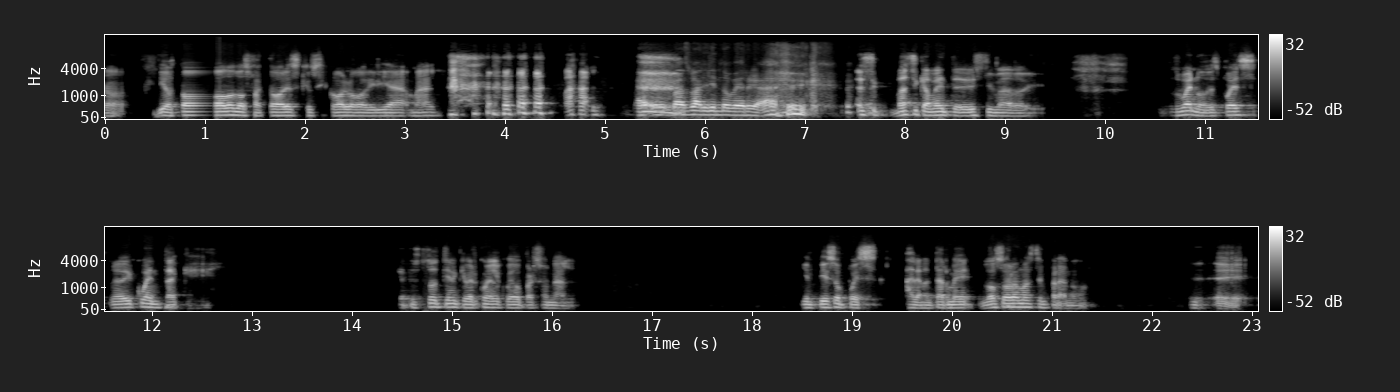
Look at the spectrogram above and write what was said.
No, digo, todos los factores que un psicólogo diría mal. mal. Vas valiendo verga. es básicamente, estimado. Pues bueno, después me doy cuenta que, que pues todo tiene que ver con el cuidado personal. Y empiezo pues a levantarme dos horas más temprano, eh,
